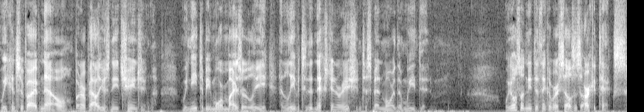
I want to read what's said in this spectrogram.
We can survive now, but our values need changing. We need to be more miserly and leave it to the next generation to spend more than we did. We also need to think of ourselves as architects.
